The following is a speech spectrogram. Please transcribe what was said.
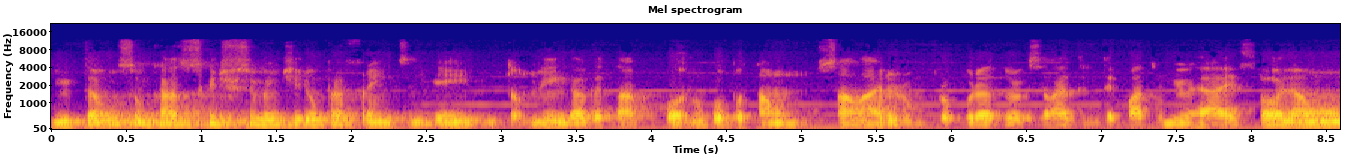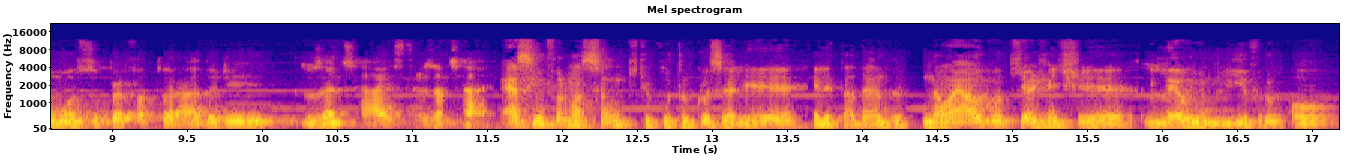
Então, são casos que dificilmente iriam para frente. Ninguém, então, nem engavetar, pô, não vou botar um salário de um procurador que, sei lá, é 34 mil reais, para olhar um almoço superfaturado de 200 reais, 300 reais. Essa informação que o Cutucos ele, ele tá dando não é algo que a gente leu em um livro ou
